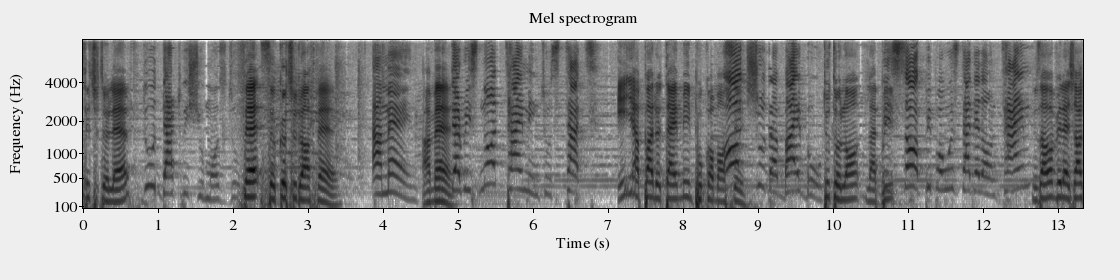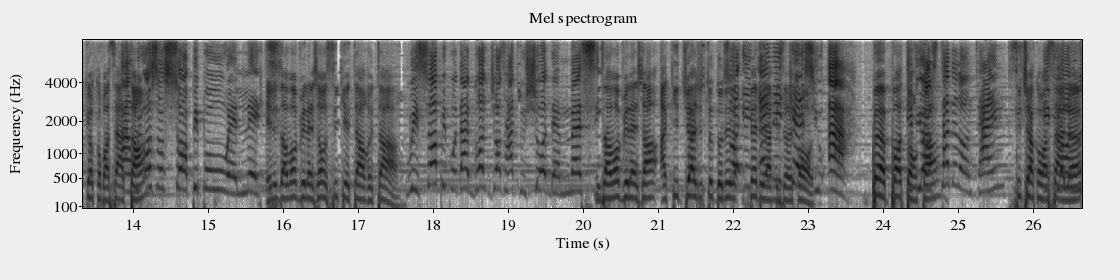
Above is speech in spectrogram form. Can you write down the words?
Si tu te lèves, do that which you must do. fais ce que tu dois faire. Amen. Amen. There is no timing to start. Il n'y a pas de timing pour commencer. Tout au long de la Bible, nous avons vu les gens qui ont commencé à temps et nous avons vu les gens aussi qui étaient en retard. Nous avons vu les gens à qui Dieu a juste donné fait de la miséricorde. Peu importe ton cas, si tu as commencé à l'heure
